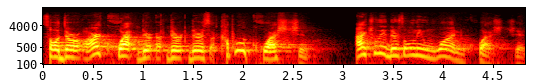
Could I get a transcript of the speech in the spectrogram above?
So there are que- there, there, there's a couple of questions. Actually, there's only one question.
